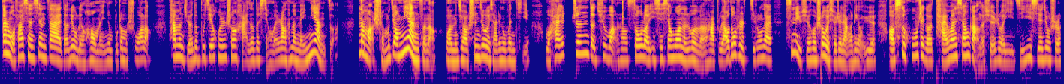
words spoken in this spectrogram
但是我发现现在的六零后们已经不这么说了，他们觉得不结婚生孩子的行为让他们没面子。那么什么叫面子呢？我们就要深究一下这个问题。我还真的去网上搜了一些相关的论文哈，主要都是集中在心理学和社会学这两个领域。哦，似乎这个台湾、香港的学者以及一些就是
